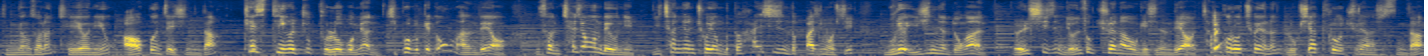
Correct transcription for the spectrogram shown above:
김경선은 재연 이 후 아홉 번째이십니다. 캐스팅을 쭉 둘러보면 짚어볼 게 너무 많은데요. 우선 최정원 배우님 2000년 초연부터 한 시즌도 빠짐없이 무려 20년 동안 10시즌 연속 출연하고 계시는데요. 참고로 초연은 록시 하트로 출연하셨습니다.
